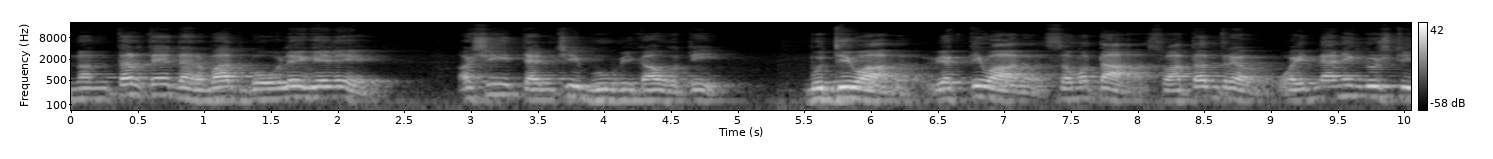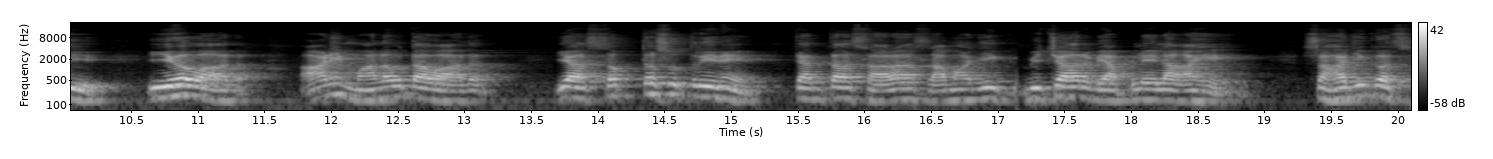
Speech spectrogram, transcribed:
नंतर ते धर्मात गोवले गेले. अशी त्यांची भूमिका होती. बुद्धिवाद व्यक्तिवाद समता स्वातंत्र्य वैज्ञानिक दृष्टी इहवाद आणि मानवतावाद या सप्तसूत्रीने त्यांचा सारा सामाजिक विचार व्यापलेला आहे. साहजिकच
